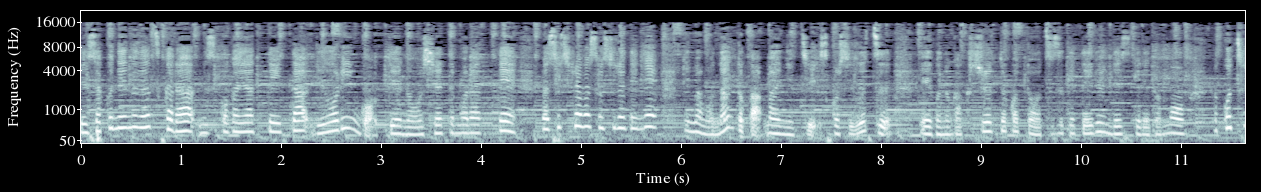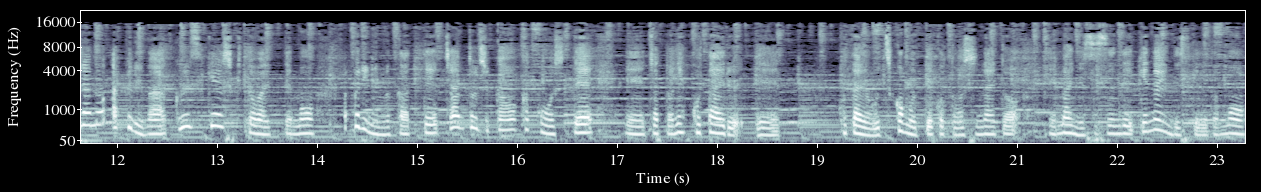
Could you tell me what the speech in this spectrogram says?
で、昨年の夏から息子がやっていたデュオリンゴっていうのを教えてもらって、まあ、そちらはそちらでね、今もなんとか毎日少しずつ英語の学習ってことを続けているんですけれども、こちらのアプリはクイズ形式とは言っても、アプリに向かってちゃんと時間を確保して、えー、ちゃんとね、答える、えー答えを打ち込むっていうことをしないと、え前に進んでいけないんですけれども、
